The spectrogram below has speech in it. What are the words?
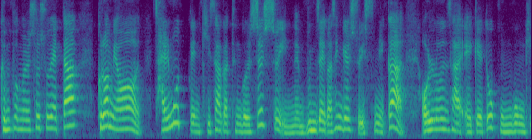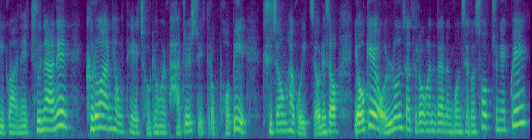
금품을 수수했다? 그러면 잘못된 기사 같은 걸 쓸 수 있는 문제가 생길 수 있으니까 언론사에게도 공공기관에 준하는 그러한 형태의 적용을 받을 수 있도록 법이 규정하고 있죠. 그래서 여기에 언론사 들어간다는 건 제가 수업 중에 꽤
